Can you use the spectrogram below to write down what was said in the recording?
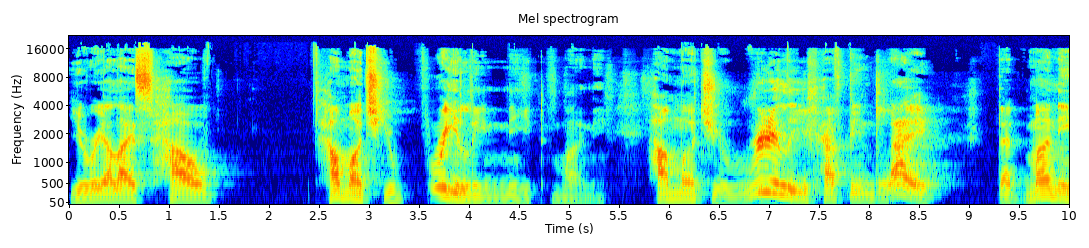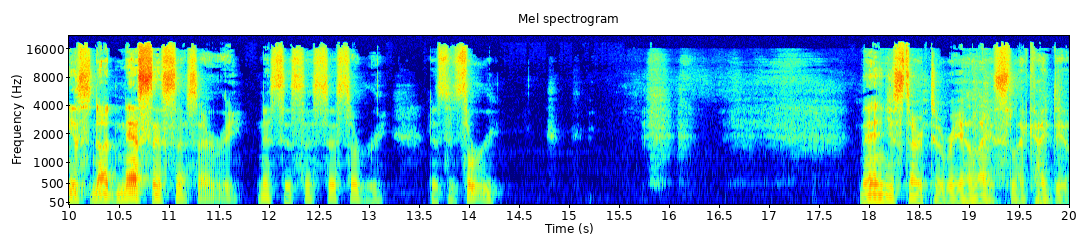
you realize how how much you really need money. How much you really have been lied that money is not necessary. Necessary. Necessary. then you start to realize, like I do,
